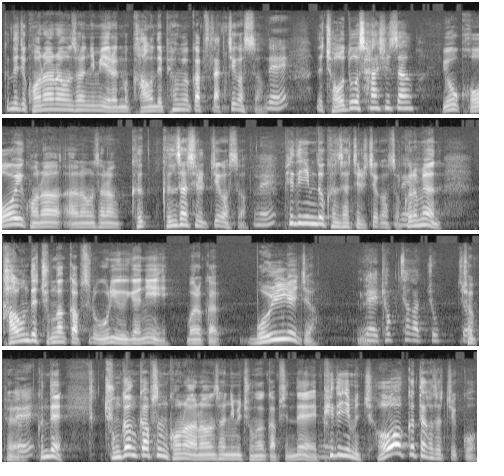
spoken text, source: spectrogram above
근데 이제 권 아나운서님이 예를 들면 가운데 평균 값을 딱 찍었어. 네. 근데 저도 사실상 요 거의 권 아나운서랑 근, 근사치를 찍었어. 네. 피디님도 근사치를 찍었어. 네. 그러면 가운데 중간 값으로 우리 의견이 뭐랄까 몰리죠. 네, 격차가 좁죠. 좁혀요. 네. 근데 중간 값은 권호 아나운서님이 중간 값인데 PD님은 저 끝에 가서 찍고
